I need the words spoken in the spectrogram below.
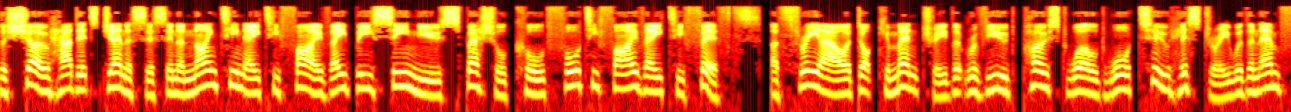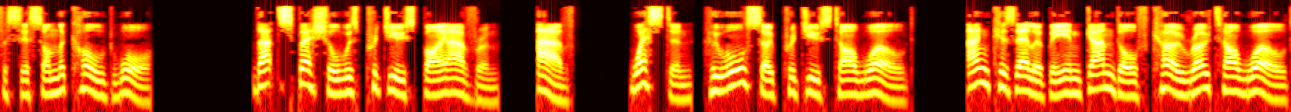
The show had its genesis in a 1985 ABC News special called 45 85 a three-hour documentary that reviewed post-World War II history with an emphasis on the Cold War. That special was produced by Avram Av Westin, who also produced Our World. Anchors Ellerbee and Gandolf co-wrote Our World,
